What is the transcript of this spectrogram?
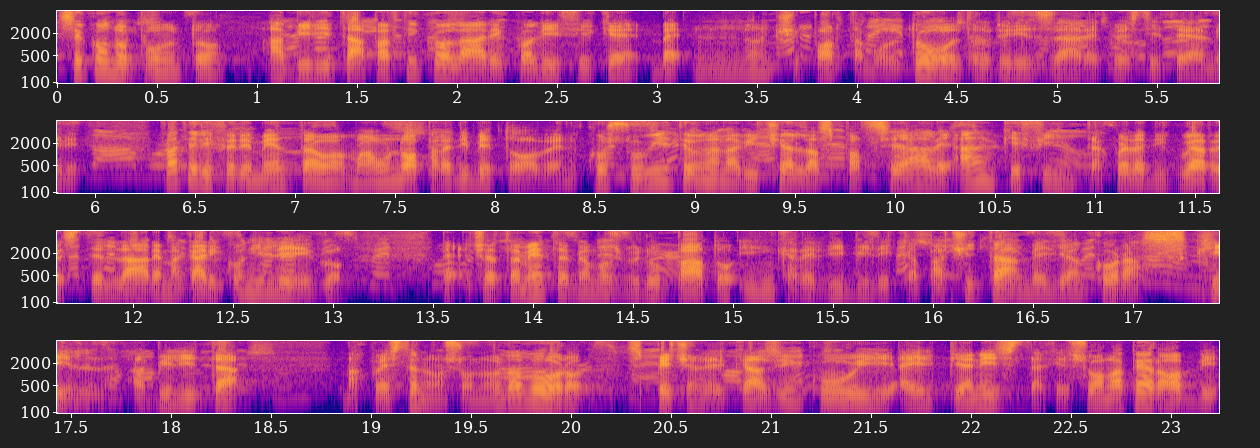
Secondo punto, abilità particolari, qualifiche. Beh, non ci porta molto oltre utilizzare questi termini. Fate riferimento a un'opera di Beethoven. Costruite una navicella spaziale anche finta, quella di guerra stellare, magari con i Lego. Beh, certamente abbiamo sviluppato incredibili capacità, meglio ancora skill, abilità. Ma queste non sono un lavoro, specie nel caso in cui è il pianista che suona per hobby,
